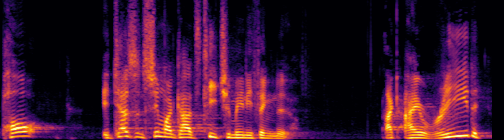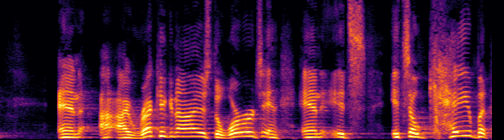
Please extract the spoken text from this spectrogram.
Paul, it doesn't seem like God's teaching me anything new. Like I read and I recognize the words and, and it's, it's okay, but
